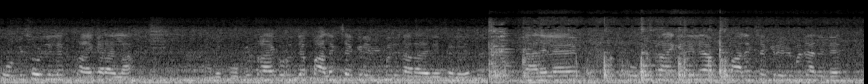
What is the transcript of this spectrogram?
कोबी सोडलेले आहेत फ्राय करायला. आणि कोबी फ्राय करून त्या पालकच्या ग्रेव्हीमध्ये जाणार आहे ते सगळे. आलेले आहे कोबी फ्राय केलेले आपण पालकच्या ग्रेव्हीमध्ये आलेले आहेत.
